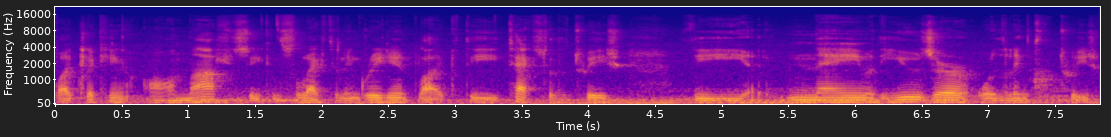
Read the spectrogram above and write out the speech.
by clicking on that. So you can select an ingredient like the text of the tweet, the name of the user or the link to the tweet.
